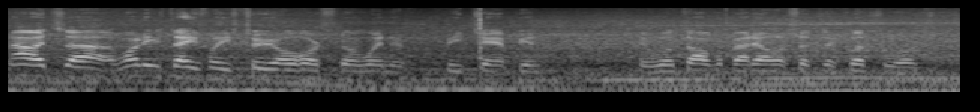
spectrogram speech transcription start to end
No, it's uh, one of these days when these two-year-old horses going to win and be champion. And we'll talk about Ellis at the Eclipse Awards.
